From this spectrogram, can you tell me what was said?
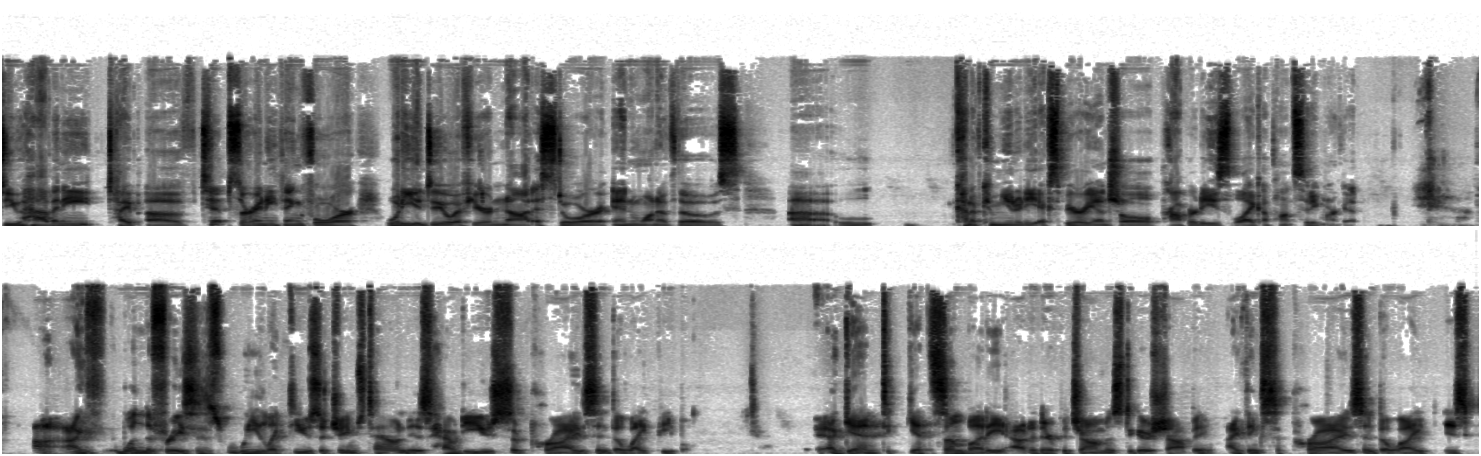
Do you have any type of tips or anything for what do you do if you're not a store in one of those uh, kind of community experiential properties like a Ponce City Market? I one of the phrases we like to use at Jamestown is how do you surprise and delight people? Again, to get somebody out of their pajamas to go shopping, I think surprise and delight is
